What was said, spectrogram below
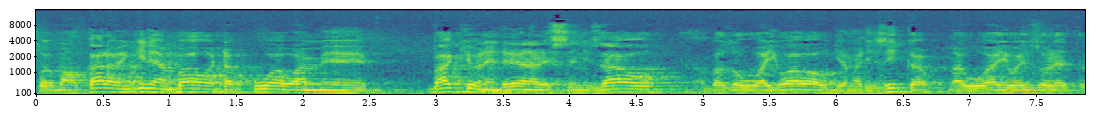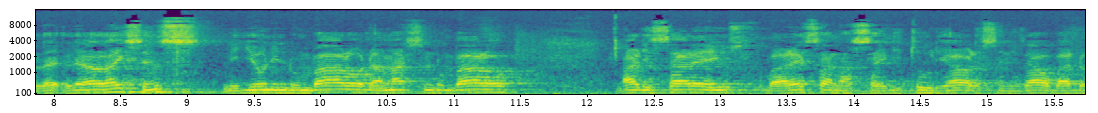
Kwa hiyo mawakala wengine ambao watakuwa wamebaki wanaendelea na leseni zao ambazo uwai wao haujamalizika na uwai wa hizo license ni John Ndumbaro, Damas Ndumbaro, Ali Sale, Yusuf Baresa na Saidi Tuli. Hao leseni zao bado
